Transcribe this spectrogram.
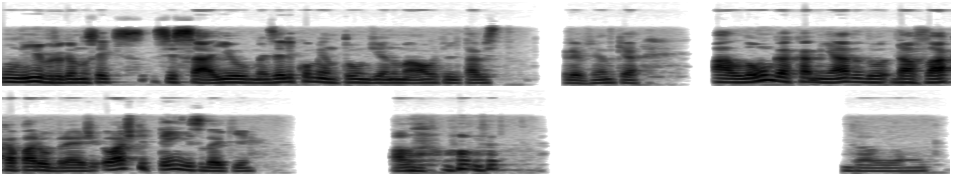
um livro que eu não sei se saiu, mas ele comentou um dia numa aula que ele estava escrevendo, que é A Longa Caminhada do, da Vaca para o Brejo. Eu acho que tem isso daqui. A longa... da vaca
